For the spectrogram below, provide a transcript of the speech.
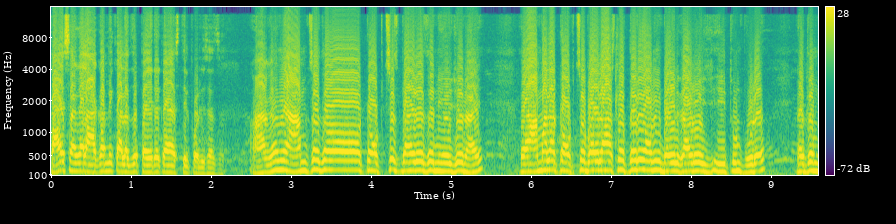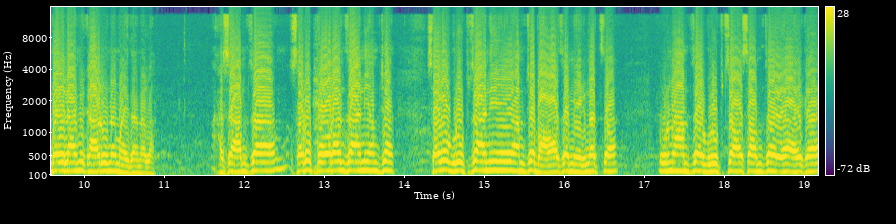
काय सांगाल आगामी कालाचं पहिरं काय असतील पोलिसाचं? आगामी आमचं तर टॉपचंच पायऱ्याचं नियोजन आहे. तर आम्हाला टॉपचं बैल असलं तरी आम्ही बैल काढू इथून पुढं. नाहीतर बैल आम्ही काढू नये मैदानाला. असं आमचा सर्व पोरांचा आणि आमच्या सर्व ग्रुपचा आणि आमच्या भावाचा मेघनाथचा पूर्ण आमचा ग्रुपचा असा आमचा हे आहे का?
